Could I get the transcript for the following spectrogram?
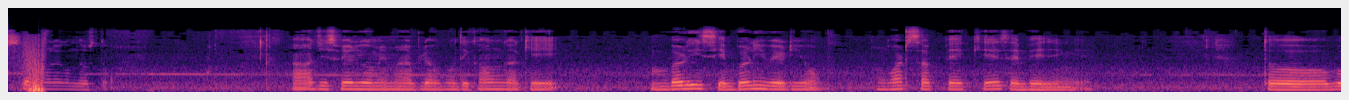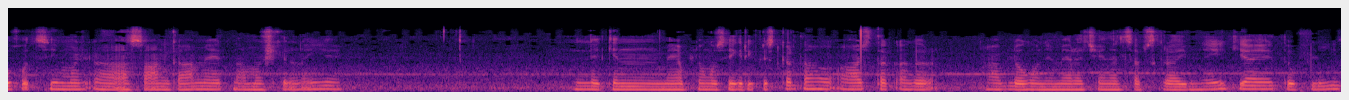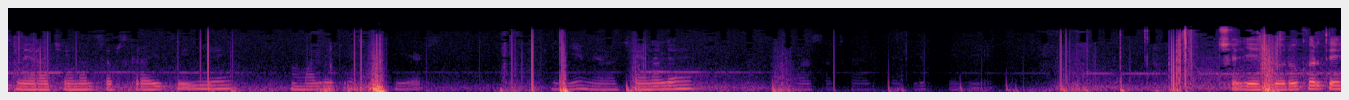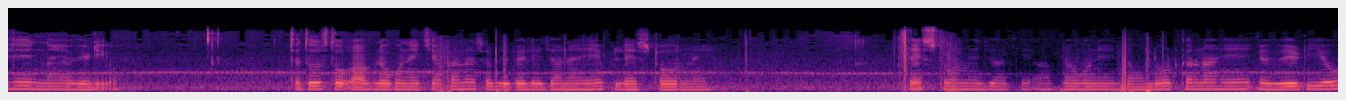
असलम दोस्तों। आज इस वीडियो में मैं आप लोगों को दिखाऊँगा कि बड़ी से बड़ी वीडियो व्हाट्सएप पे कैसे भेजेंगे। तो बहुत सी आसान काम है, इतना मुश्किल नहीं है। लेकिन मैं आप लोगों से एक रिक्वेस्ट करता हूँ, आज तक अगर आप लोगों ने मेरा चैनल सब्सक्राइब नहीं किया है तो प्लीज़ मेरा चैनल सब्सक्राइब कीजिए। मलिक ये मेरा चैनल है और सब्सक्राइब क्लिक कीजिए चलिए शुरू करते हैं नया वीडियो। तो दोस्तों, आप लोगों ने क्या करना है? सबसे पहले जाना है प्ले स्टोर में। प्ले स्टोर में जाके आप लोगों ने डाउनलोड करना है वीडियो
